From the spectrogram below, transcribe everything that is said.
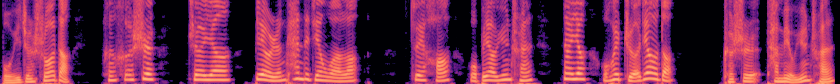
补衣针说道：“很合适，这样便有人看得见我了。最好我不要晕船，那样我会折掉的。可是他没有晕船，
